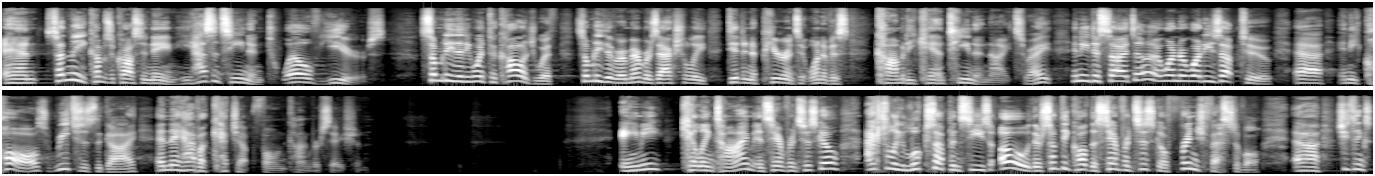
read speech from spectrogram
and suddenly he comes across a name he hasn't seen in 12 years somebody that he went to college with, somebody that remembers actually did an appearance at one of his comedy cantina nights, right? And he decides, oh, I wonder what he's up to. Uh, and he calls, reaches the guy, and they have a catch up phone conversation. Amy, killing time in San Francisco, actually looks up and sees, oh, there's something called the San Francisco Fringe Festival. Uh, she thinks,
